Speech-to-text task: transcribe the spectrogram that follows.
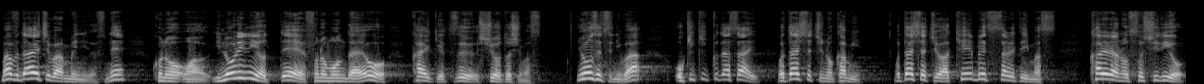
まず第一番目にですねこの祈りによってその問題を解決しようとします。4節にはお聞きください。私たちの神私たちは軽蔑されています。彼らのそしりを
